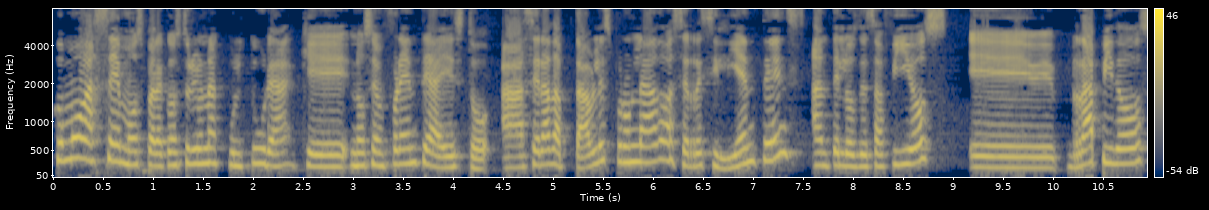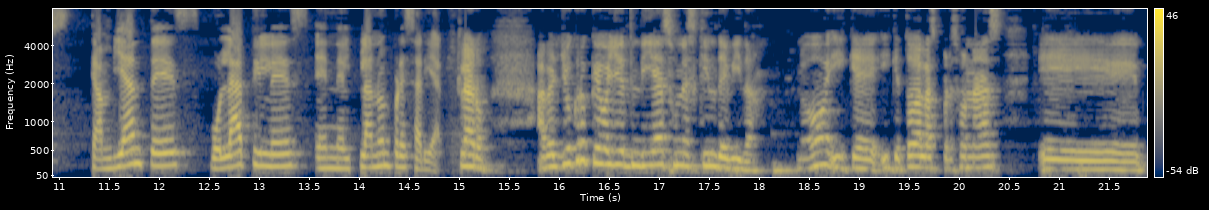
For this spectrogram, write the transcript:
¿Cómo hacemos para construir una cultura que nos enfrente a esto? A ser adaptables, por un lado, a ser resilientes ante los desafíos eh, rápidos, cambiantes, volátiles en el plano empresarial. Claro. A ver, yo creo que hoy en día es un skill de vida, ¿no? Y que, y que todas las personas eh,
